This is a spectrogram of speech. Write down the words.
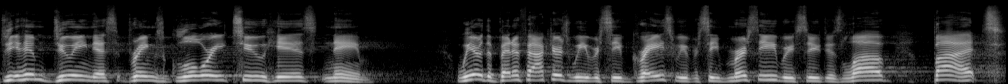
him doing this brings glory to his name. We are the benefactors. We receive grace, we've received mercy, we received his love, but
